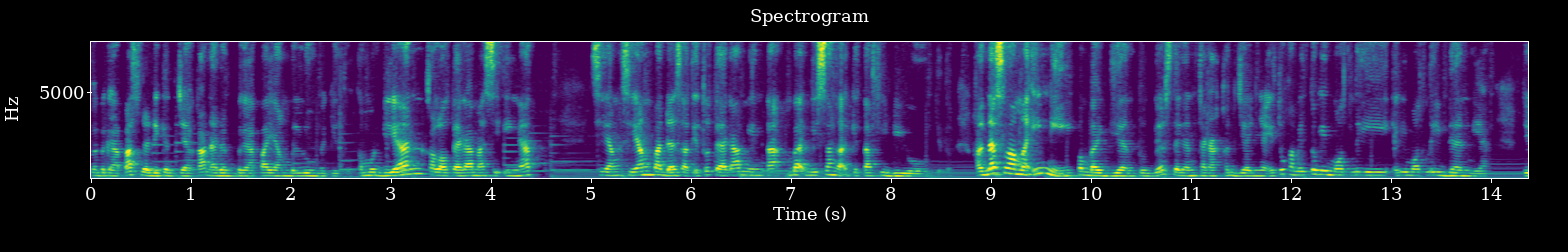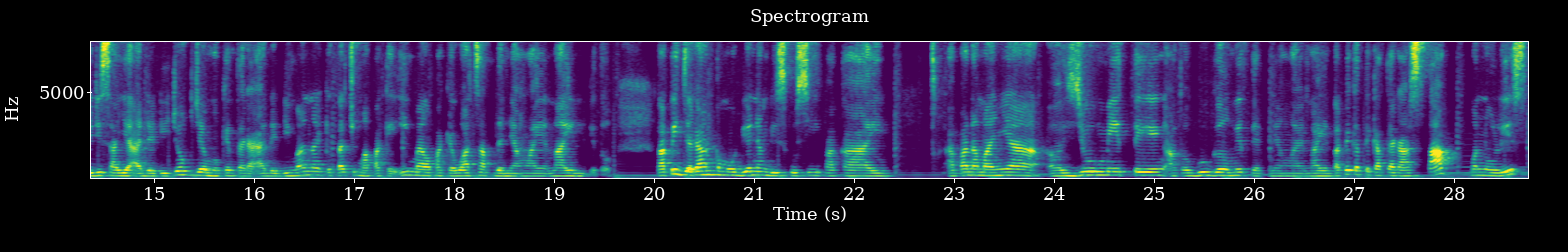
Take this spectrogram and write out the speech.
Beberapa sudah dikerjakan, ada beberapa yang belum begitu. Kemudian kalau Tera masih ingat siang-siang pada saat itu Tera minta Mbak bisa nggak kita video? Gitu. Karena selama ini pembagian tugas dengan cara kerjanya itu kami itu remotely remotely done ya. Jadi saya ada di Jogja mungkin Tera ada di mana kita cuma pakai email pakai WhatsApp dan yang lain-lain gitu. Tapi jarang kemudian yang diskusi pakai apa namanya uh, Zoom meeting atau Google Meet dan yang lain-lain. Tapi ketika Tera start menulis,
